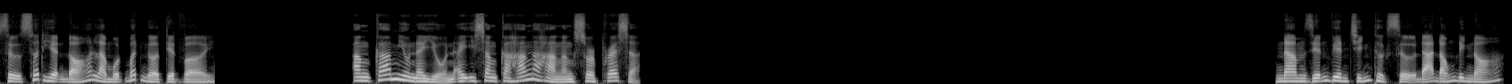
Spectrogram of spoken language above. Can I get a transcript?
Sự xuất hiện đó là một bất ngờ tuyệt vời. Ang cameo na iyon ay isang kahangahangang sorpresa. Nam diễn viên chính thực sự đã đóng đinh nó.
